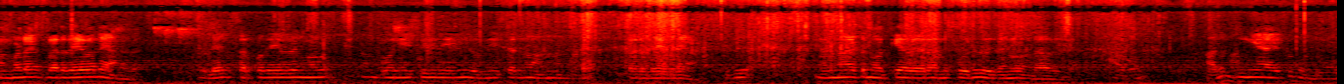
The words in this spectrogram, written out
നമ്മുടെ വരദേവതയാണത്. അതിൽ സർപ്പദേവതങ്ങളും ഭുവനേശ്വരി ദേവി യോഗീശ്വരനുമാണ് നമ്മുടെ വരദേവതയാണ്. ഇത് നന്നായിട്ട് നോക്കിയാൽ വേറെ നമുക്ക് ഒരു ദുരിതങ്ങളും ഉണ്ടാവില്ല. അപ്പം അത് ഭംഗിയായിട്ട് കൊണ്ടുപോകുക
